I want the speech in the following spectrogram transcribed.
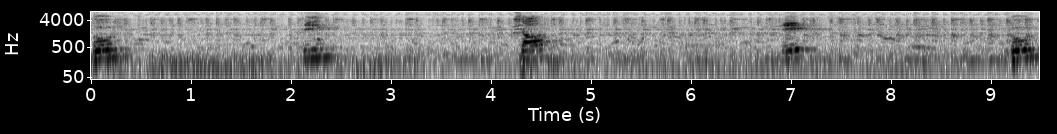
दोन तीन चार एक दोन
